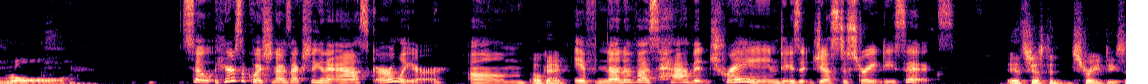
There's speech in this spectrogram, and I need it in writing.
role. so here's a question i was actually going to ask earlier um Okay. if none of us have it trained is it just a straight d6 It's just a straight d6.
